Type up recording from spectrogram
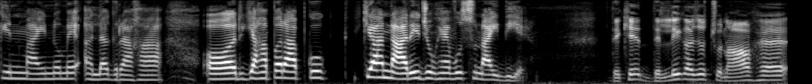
किन मायनों में अलग रहा और यहाँ पर आपको क्या नारे जो हैं वो सुनाई दिए? देखिए दिल्ली का जो चुनाव है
